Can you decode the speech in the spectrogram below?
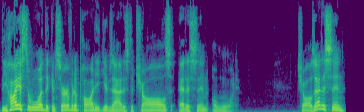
The highest award the Conservative Party gives out is the Charles Edison Award. Charles Edison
